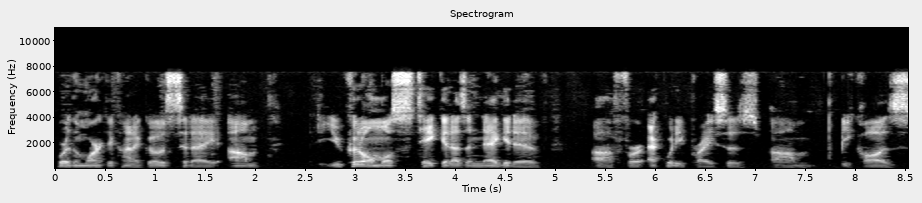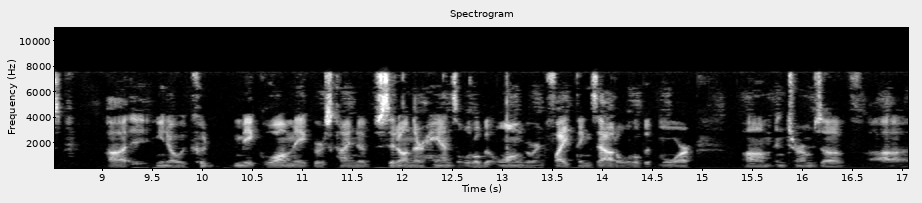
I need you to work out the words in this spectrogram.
where the market kind of goes today. Um, you could almost take it as a negative uh, for equity prices um, because uh, you know it could make lawmakers kind of sit on their hands a little bit longer and fight things out a little bit more um, in terms of uh,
